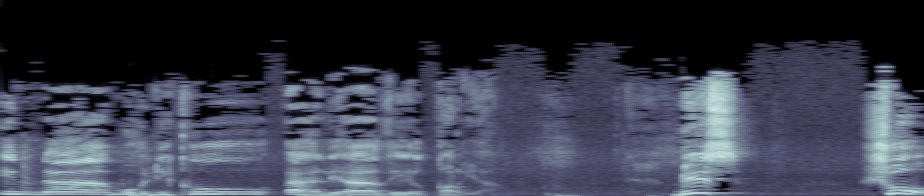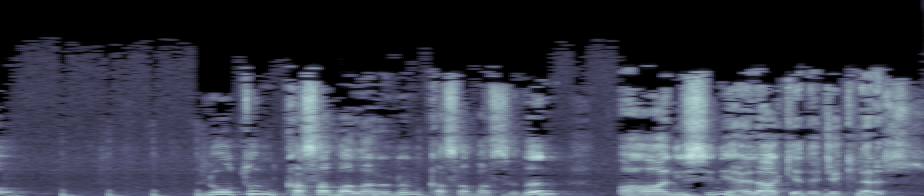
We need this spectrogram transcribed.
inna muhliku ehli hazihil karya. Biz şu Lut'un kasabalarının kasabasının ahalisini helak edecekleriz.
